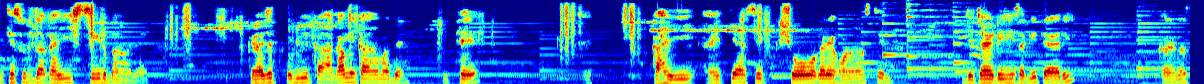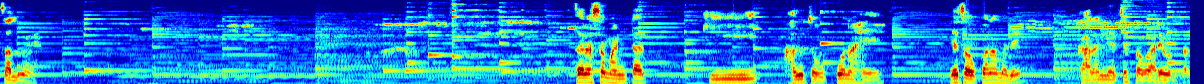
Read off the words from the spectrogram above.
इथे सुद्धा काही सीड बनवले आहेत. कदाचित पुढील का आगामी काळामध्ये इथे काही ऐतिहासिक शो वगैरे होणार असतील ज्याच्यासाठी ही सगळी तयारी करणं चालू आहे. तर असं म्हणतात की हा जो चौकोन आहे या चौकोनामध्ये कारंजाचे फवारे उडतात.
